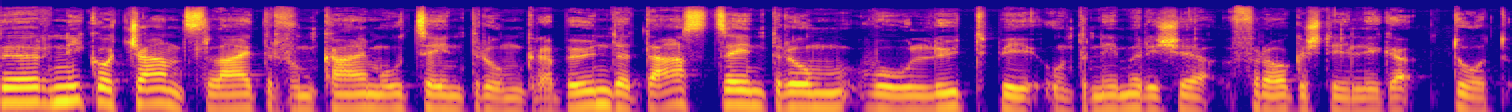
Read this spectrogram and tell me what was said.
Der Nico Chanz, Leiter vom KMU-Zentrum Graubünden, das Zentrum, wo Leute bei unternehmerischen Fragestellungen dort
